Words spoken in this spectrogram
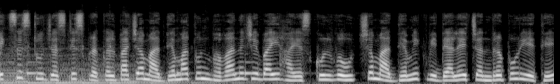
एक्सेस टू जस्टिस प्रकल्पाच्या माध्यमातून भवानजीबाई हायस्कूल व उच्च माध्यमिक विद्यालय चंद्रपूर येथे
